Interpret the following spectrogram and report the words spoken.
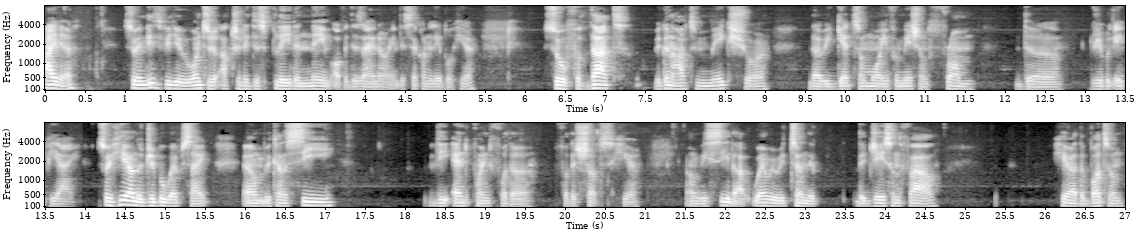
Hi there. So in this video we want to actually display the name of a designer in the second label here. So for that we're gonna have to make sure that we get some more information from the Dribbble API. So here on the Dribbble website um, we can see the endpoint for the for the shots here and we see that when we return the, the JSON file here at the bottom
